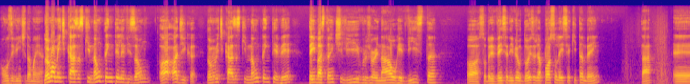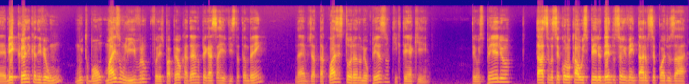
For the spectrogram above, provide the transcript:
11h20 da manhã. Normalmente casas que não tem televisão... Ó, ó a dica. Normalmente casas que não tem TV tem bastante livro, jornal, revista. Ó, sobrevivência nível 2. Eu já posso ler esse aqui também tá? É, Mecânica nível 1, muito bom. Mais um livro, folha de papel, caderno, pegar essa revista também. Né? Já está quase estourando meu peso. O que, que tem aqui? Tem um espelho. Tá, se você colocar o espelho dentro do seu inventário, você pode usar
